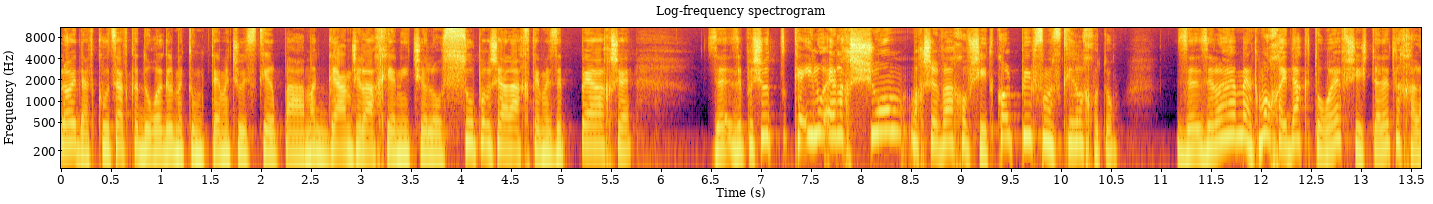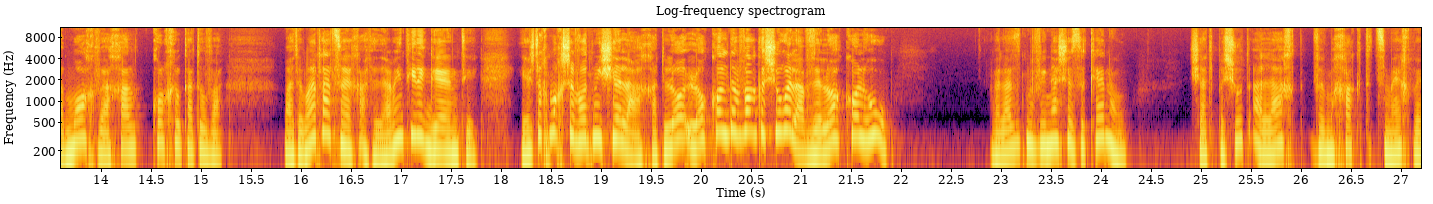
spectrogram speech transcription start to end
לא יודעת, קבוצת כדורגל מטומטמת שהוא הזכיר פעם, הגן של האחיינית שלו, סופר שהלכתם, איזה פרח ש... זה, זה פשוט כאילו אין לך שום מחשבה חופשית, כל פיפס מזכיר לך אותו. זה, זה לא יאמן, כמו חיידק טורף שהשתלט לך למוח ואכל כל חלקה טובה. ואת אומרת לעצמך, את אדם אינטליגנטי, יש לך מחשבות משלך, את לא, לא כל דבר קשור אליו, זה לא הכל הוא. אבל אז את מבינה שזה כן הוא. שאת פשוט הלכת ומחקת עצמך ו...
